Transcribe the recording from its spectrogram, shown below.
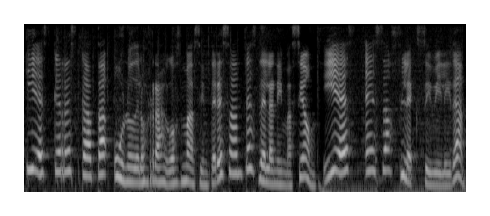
y es que rescata uno de los rasgos más interesantes de la animación, y es esa flexibilidad.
